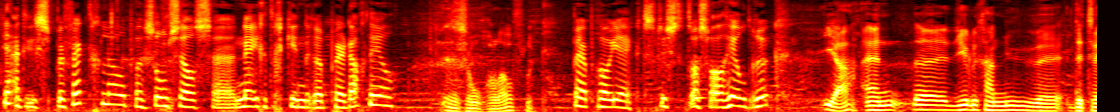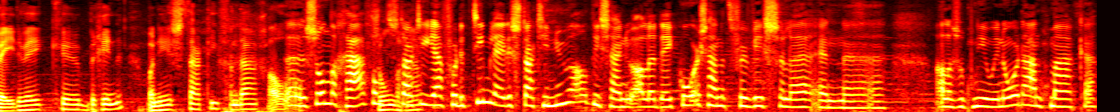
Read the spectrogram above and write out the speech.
ja, die is perfect gelopen. Soms zelfs eh 90 kinderen per dagdeel. Dat is ongelooflijk. Per project. Dus dat was wel heel druk. Ja, en eh, jullie gaan nu eh, de tweede week eh, beginnen. Wanneer start die? Vandaag al? Zondagavond, Zondagavond. start hij. Ja, voor de teamleden start hij nu al. Die zijn nu alle decors aan het verwisselen en alles opnieuw in orde aan het maken.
